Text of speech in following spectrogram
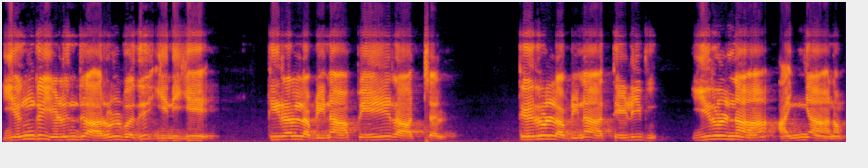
எங்கு எழுந்து அருள்வது இனியே. திரள் அப்படின்னா பேராற்றல். தெருள் அப்படின்னா தெளிவு. இருள்னா அஞ்ஞானம்.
